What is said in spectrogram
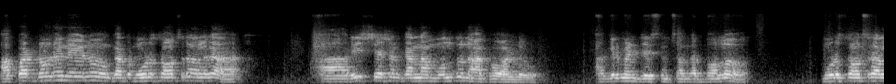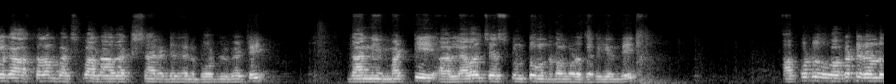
అప్పటి నుండి నేను గత మూడు సంవత్సరాలుగా ఆ రిజిస్ట్రేషన్ కన్నా ముందు నాకు వాళ్ళు అగ్రిమెంట్ చేసిన సందర్భంలో మూడు సంవత్సరాలుగా ఆ స్థలం పక్షిపాల రాధాకృష్ణారెడ్డి అని బోర్డులు పెట్టి దాన్ని మట్టి ఆ లెవెల్ చేసుకుంటూ ఉండడం కూడా జరిగింది. అప్పుడు ఒకటి రెండు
